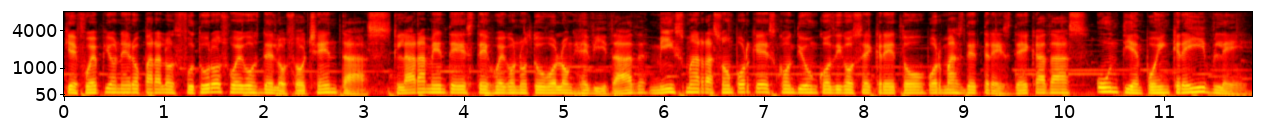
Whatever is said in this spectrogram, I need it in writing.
que fue pionero para los futuros juegos de los 80s. Claramente este juego no tuvo longevidad, misma razón por qué escondió un código secreto por más de tres décadas, un tiempo increíble.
